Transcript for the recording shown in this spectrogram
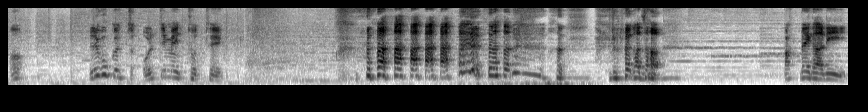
어? 일곱 글자 얼티메이트 어택 돌아가자. 빡대가리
